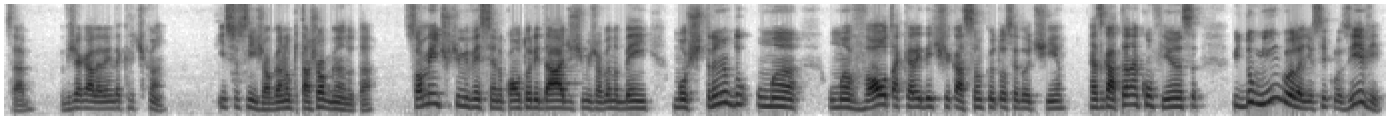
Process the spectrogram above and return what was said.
sabe? Eu vejo a galera ainda criticando. Isso sim, jogando o que tá jogando, tá? Somente o time vencendo com autoridade, o time jogando bem, mostrando uma, uma volta àquela identificação que o torcedor tinha, resgatando a confiança. E domingo, Elenilson, inclusive,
